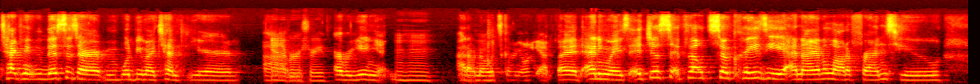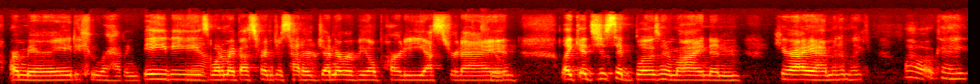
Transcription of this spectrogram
technically, this is our, would be my 10th year um, anniversary our reunion. mm-hmm. I don't know Mhm. what's going on yet. But anyways, it just it felt so crazy. And I have a lot of friends who are married, who are having babies. Yeah. One of my best friends just had her gender reveal party yesterday. Cute. And like it's just it blows my mind. And here I am. And I'm like, wow, okay.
